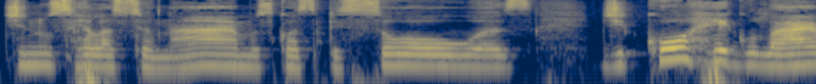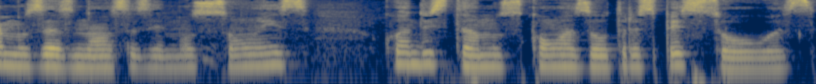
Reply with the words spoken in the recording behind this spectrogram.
de nos relacionarmos com as pessoas, de corregularmos as nossas emoções quando estamos com as outras pessoas.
